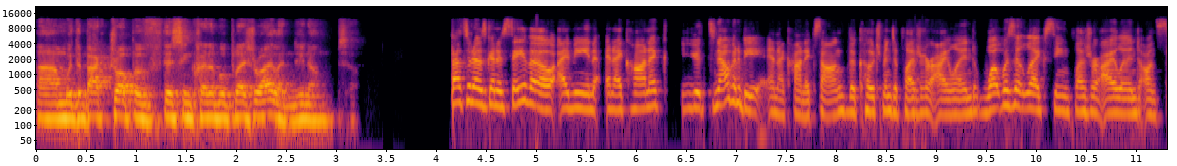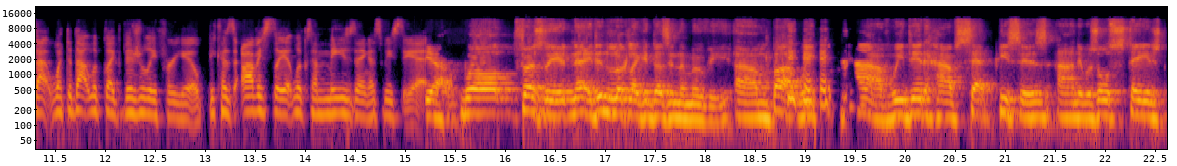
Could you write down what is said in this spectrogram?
um, with the backdrop of this incredible Pleasure Island, you know. So. That's what I was going to say, though. I mean, an iconic, it's now going to be an iconic song, The Coachman to Pleasure Island. What was it like seeing Pleasure Island on set? What did that look like visually for you? Because obviously it looks amazing as we see it. Yeah. Well, firstly, it, it didn't look like it does in the movie. Um, but we did have, we did have set pieces and it was all staged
